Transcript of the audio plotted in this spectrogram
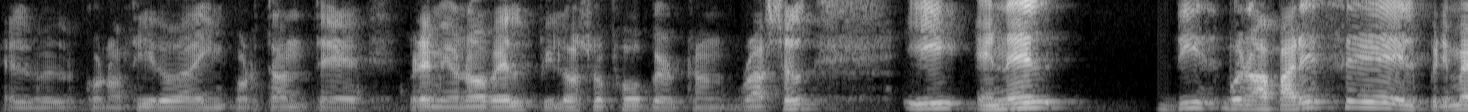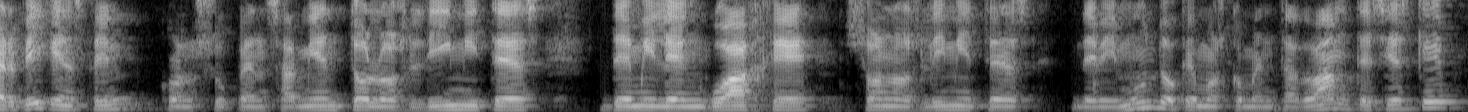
el conocido e importante premio Nobel, filósofo Bertrand Russell, y en él bueno, aparece el primer Wittgenstein con su pensamiento los límites de mi lenguaje son los límites de mi mundo que hemos comentado antes, y es que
